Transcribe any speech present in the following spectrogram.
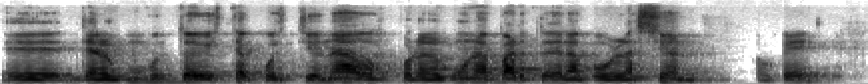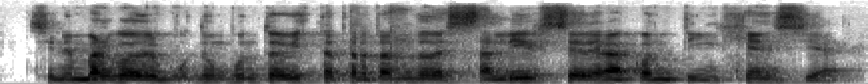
eh, de algún punto de vista cuestionados por alguna parte de la población, ¿ok? Sin embargo, de, un punto de vista tratando de salirse de la contingencia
